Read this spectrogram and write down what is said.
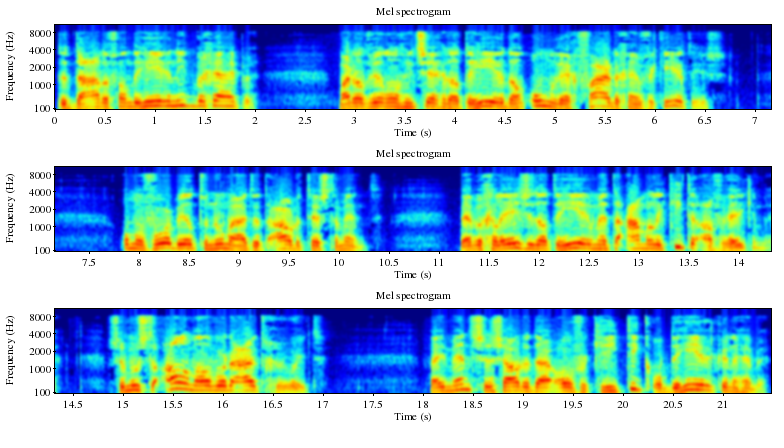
de daden van de Heere niet begrijpen. Maar dat wil nog niet zeggen dat de Heere dan onrechtvaardig en verkeerd is. Om een voorbeeld te noemen uit het Oude Testament. We hebben gelezen dat de Heere met de Amalekieten afrekende. Ze moesten allemaal worden uitgeroeid. Wij mensen zouden daarover kritiek op de Heere kunnen hebben.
